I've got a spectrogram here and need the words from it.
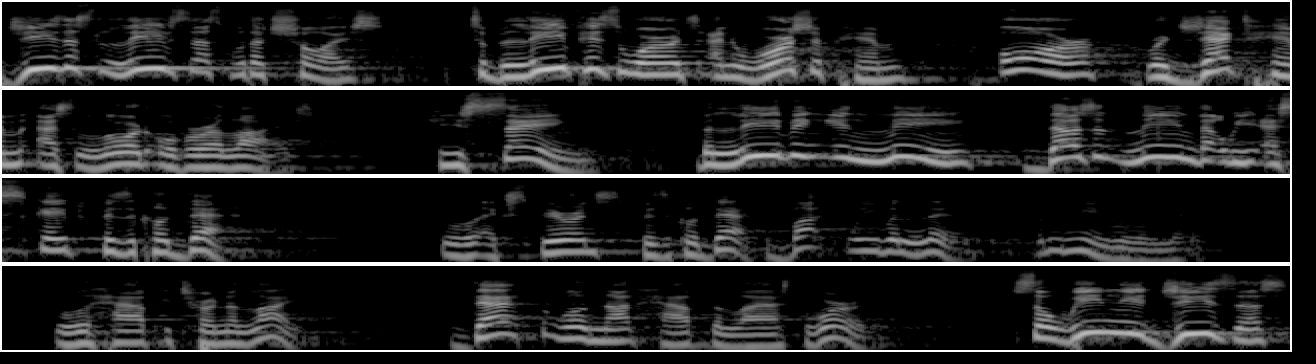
Jesus leaves us with a choice to believe his words and worship him or reject him as Lord over our lives. He's saying, believing in me doesn't mean that we escape physical death. We will experience physical death, but we will live. What do you mean we will live? We will have eternal life. Death will not have the last word. So we need Jesus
